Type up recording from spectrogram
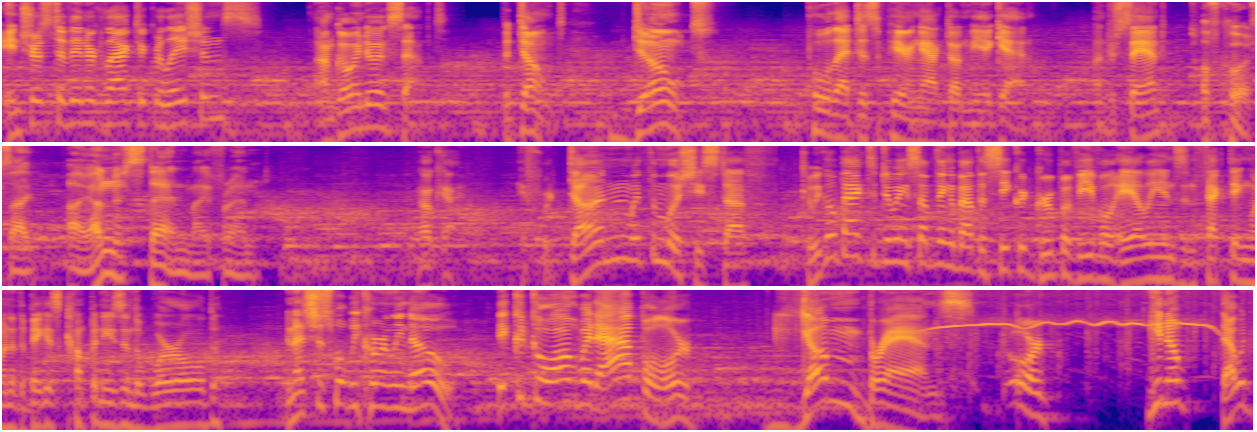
interest of intergalactic relations, I'm going to accept. But don't, don't pull that disappearing act on me again. Understand? Of course, I, I understand, my friend. Okay. If we're done with the mushy stuff, can we go back to doing something about the secret group of evil aliens infecting one of the biggest companies in the world? And that's just what we currently know. It could go all the way to Apple or Yum Brands. Or, you know, that would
